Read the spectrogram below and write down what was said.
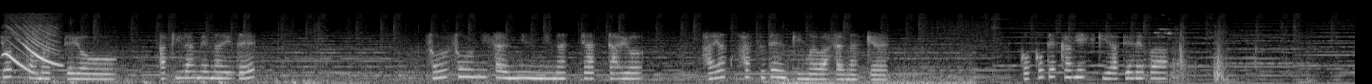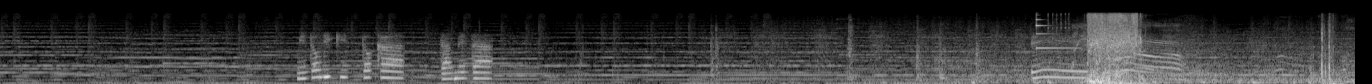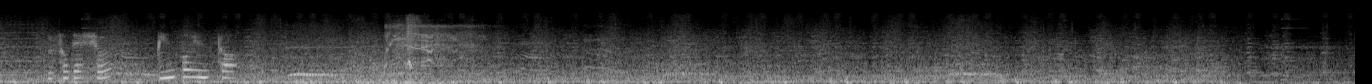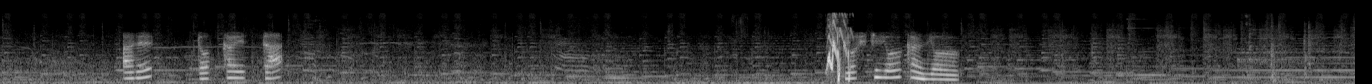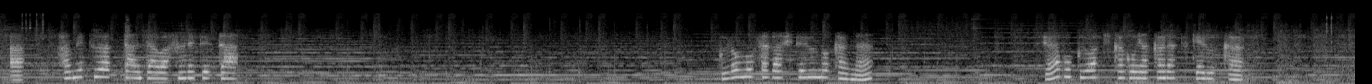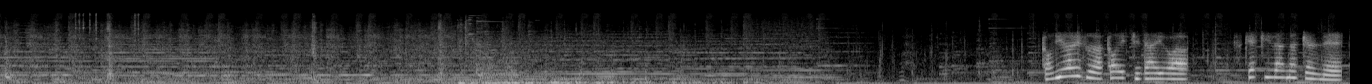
ょっと待ってよー。諦めないで。早々に3人になっちゃったよ。早く発電機回さなきゃ。ここで鍵引き当てれば。緑キットかダメだ。嘘でしょ？ピンポイント。あれ？どっか行った？よし治療完了。あ、破滅あったんだ忘れてた。黒も探してるのかな？じゃあ僕は地下小屋からつけるか。とりあえずあと1台は、つけ切らなきゃね。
